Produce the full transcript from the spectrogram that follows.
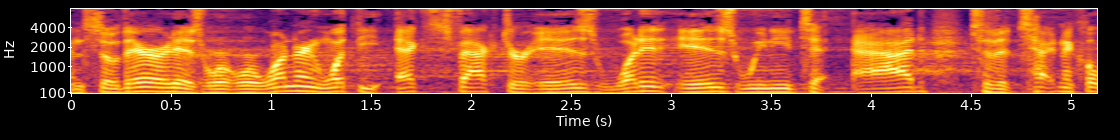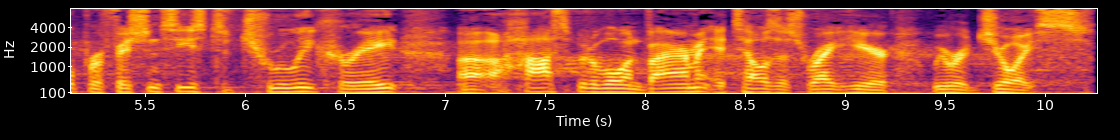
And so there it is. We're, we're, wondering what the X factor is, what it is we need to add to the technical proficiencies to truly create a hospitable environment. It tells us right here we rejoice.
